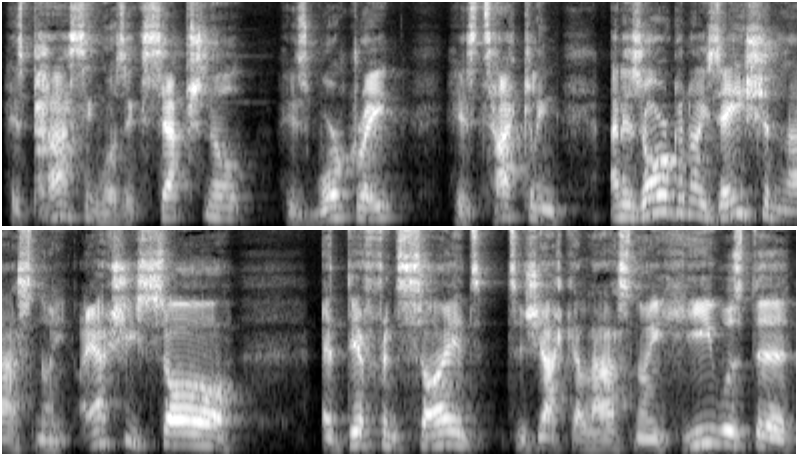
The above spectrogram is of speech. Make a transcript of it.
his passing was exceptional, his work rate, his tackling, and his organisation last night. I actually saw a different side to Xhaka last night. He was the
